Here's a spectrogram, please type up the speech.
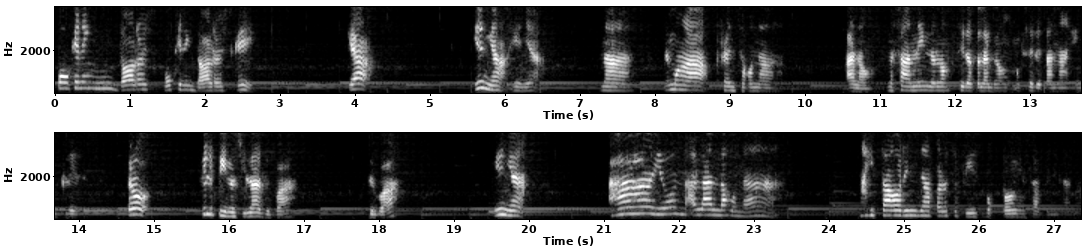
spokening dollars, spokening dollars ka eh. Kaya, yun nga, yun nga. Na, may mga friends ako na, ano, nasanay na lang sila talagang magsalita ng English. Pero, Filipino sila, di ba? Di ba? Yun nga. Ah, yun, naalala ko na. Nakita ko rin nga pala sa Facebook to, yung sabi nila na,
